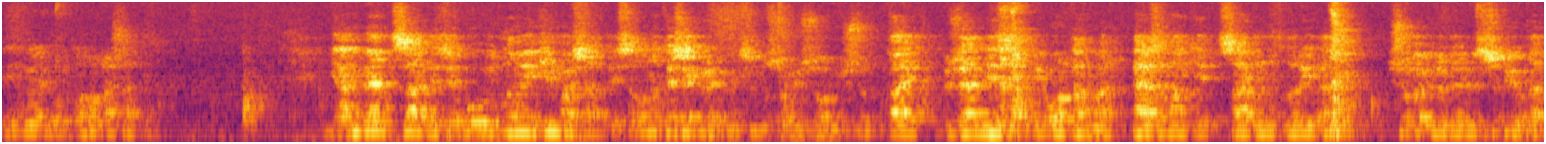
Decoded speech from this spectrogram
Dedi böyle bir uygulama başlattık. Yani ben sadece bu uygulamayı kim başlattıysa ona teşekkür etmek için bu soruyu sormuştum. Gayet güzel, nezih bir ortam var. Her zamanki saygınlıklarıyla şube müdürlerimiz çıkıyorlar.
